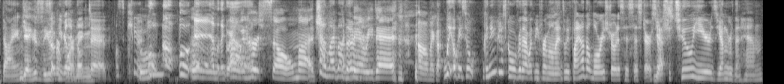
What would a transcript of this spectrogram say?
dying. Yeah, he was- he was so he really performing. milked it. That was cute. Oh, oh, oh, eh, I'm on the ground. Oh, it hurts so much. Tell my mother. I'm very dead. Oh my god. Wait, okay, so can you just go over that with me for a moment? So we find out that Laurie Strode is his sister. So Yes. she's two years younger than him.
